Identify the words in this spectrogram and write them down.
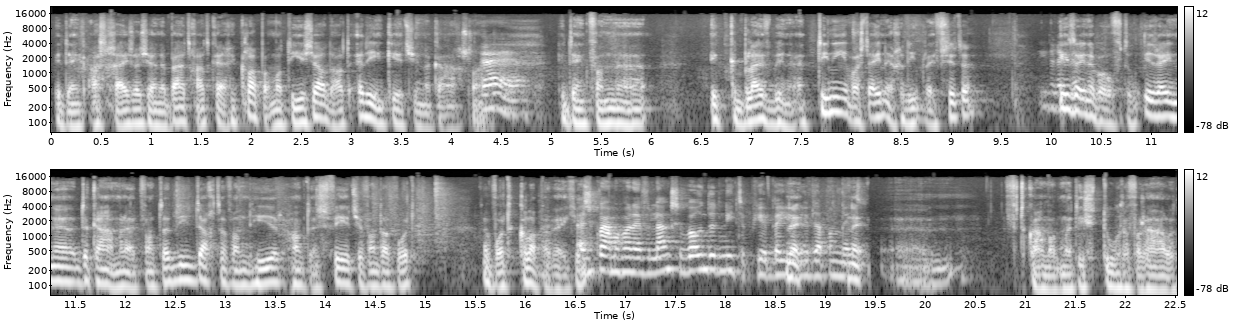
Ik denk, als Gijs, als jij naar buiten gaat, krijg je klappen. Want die jezelfde had Eddie een keertje in elkaar geslagen. Ja, ja. Ik denk van, ik blijf binnen. En Tini was de enige die bleef zitten. Iedereen, Iedereen naar boven toe. Iedereen de kamer uit. Want die dachten van, hier hangt een sfeertje van dat wordt... Dat wordt klappen, weet je. En ze kwamen gewoon even langs. Ze woonden niet op je, bij jullie nee, op dat moment. Nee. Uh, het kwam ook met die stoere verhalen.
